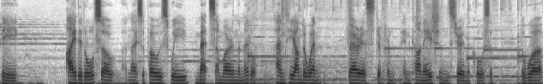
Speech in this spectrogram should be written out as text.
be. I did also, and I suppose we met somewhere in the middle. And he underwent various different incarnations during the course of the work.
